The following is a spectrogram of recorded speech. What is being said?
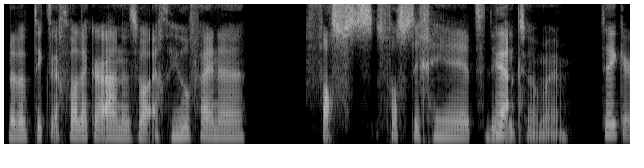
Nou, dat tikt echt wel lekker aan. Het is wel echt een heel fijne vast, vastigheid, denk Ja. ik zomaar. Zeker.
